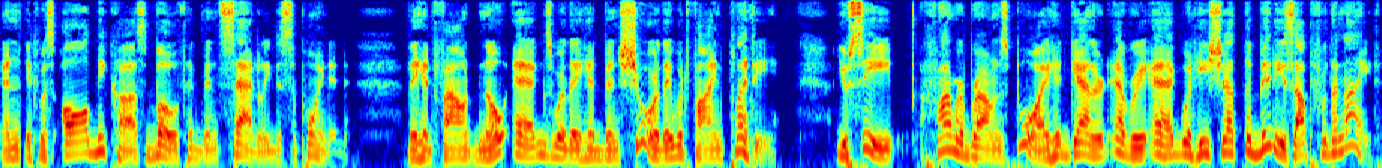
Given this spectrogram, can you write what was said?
And it was all because both had been sadly disappointed. They had found no eggs where they had been sure they would find plenty. You see, Farmer Brown's boy had gathered every egg when he shut the biddies up for the night.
